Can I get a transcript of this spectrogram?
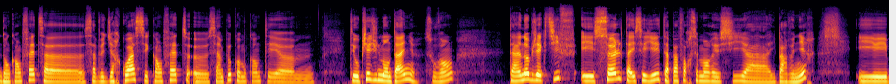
Donc en fait, ça, ça veut dire quoi? C'est qu'en fait, c'est un peu comme quand tu es, es, au pied d'une montagne, souvent tu as un objectif et seul, tu as essayé, tu pas forcément réussi à y parvenir. Et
